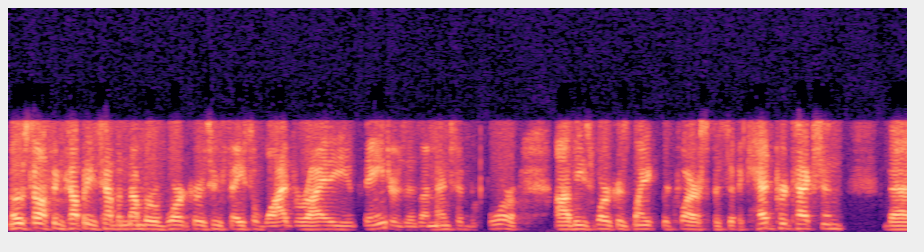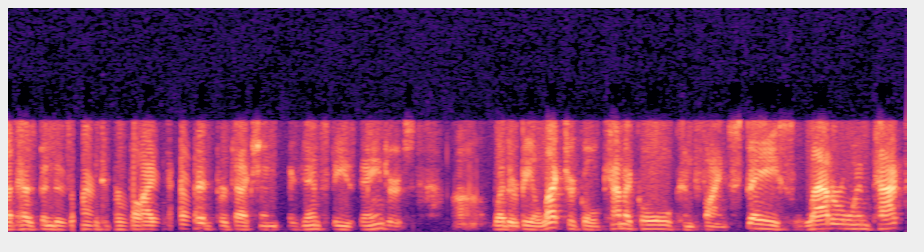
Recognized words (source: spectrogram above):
Most often, companies have a number of workers who face a wide variety of dangers. As I mentioned before, uh, these workers might require specific head protection that has been designed to provide head protection against these dangers, uh, whether it be electrical, chemical, confined space, lateral impact,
